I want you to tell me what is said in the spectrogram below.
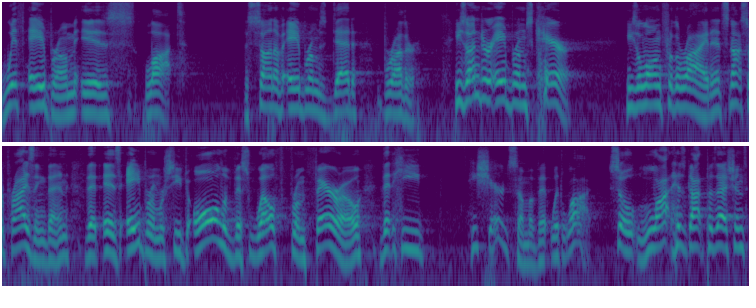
with Abram is Lot, the son of Abram's dead brother. He's under Abram's care. He's along for the ride. And it's not surprising then that as Abram received all of this wealth from Pharaoh, that he, he shared some of it with Lot. So Lot has got possessions,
